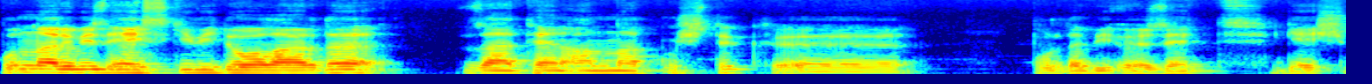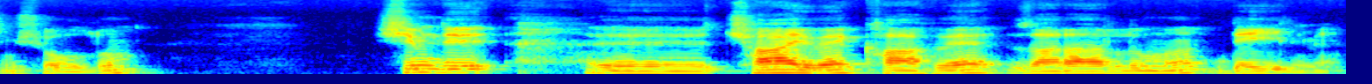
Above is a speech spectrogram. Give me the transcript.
Bunları biz eski videolarda zaten anlatmıştık. Ee, burada bir özet geçmiş oldum. Şimdi e, çay ve kahve zararlı mı değil mi?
